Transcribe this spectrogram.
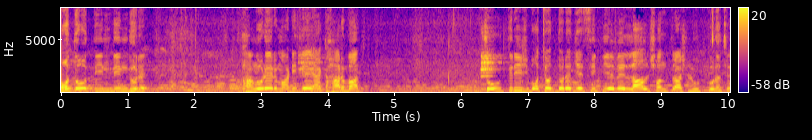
গত তিন দিন ধরে ভাঙড়ের মাটিতে এক হারবাদ চৌত্রিশ বছর ধরে যে সিপিএম এর লাল সন্ত্রাস লুট করেছে,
